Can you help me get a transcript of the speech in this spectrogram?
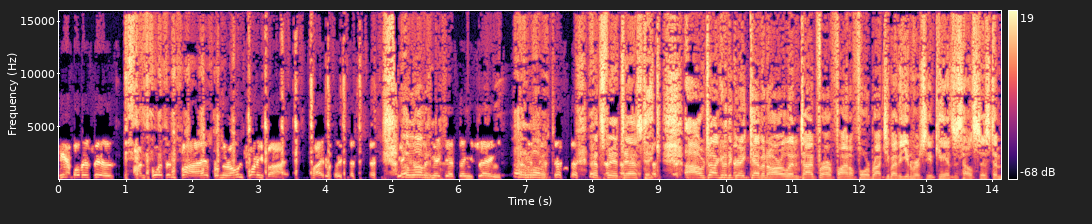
gamble this is on fourth and five from their own 25. I love it. Make that thing sing. I love it. That's fantastic. Uh, we're talking to the great Kevin Harlan. Time for our final four brought to you by the University of Kansas Health System.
